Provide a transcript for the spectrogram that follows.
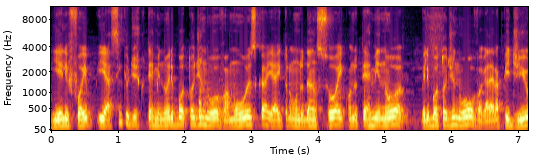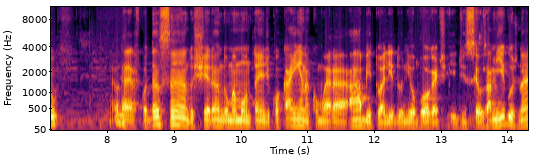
E ele foi, e assim que o disco terminou, ele botou de novo a música, e aí todo mundo dançou, e quando terminou, ele botou de novo, a galera pediu. A galera ficou dançando, cheirando uma montanha de cocaína, como era hábito ali do Neil Bogart e de seus amigos, né?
